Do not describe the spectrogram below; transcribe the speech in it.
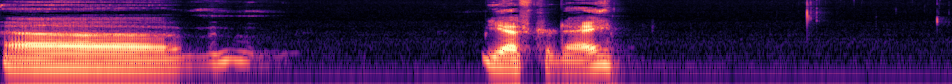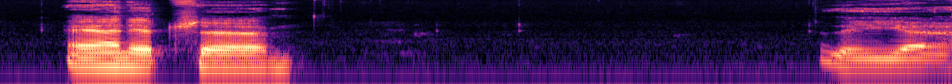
uh, yesterday, and it's uh, the uh,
